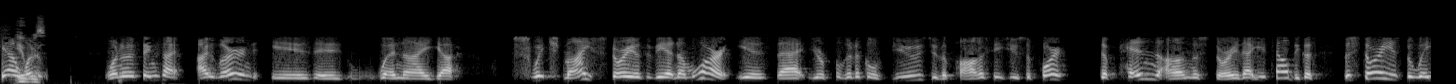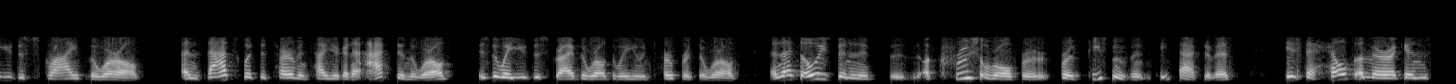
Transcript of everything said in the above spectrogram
yeah, it one, was. One of the things I I learned is, is when I uh, switched my story of the Vietnam War is that your political views or the policies you support depend on the story that you tell because the story is the way you describe the world. And that's what determines how you're going to act in the world is the way you describe the world, the way you interpret the world. And that's always been a, a crucial role for, for peace movement, peace activists, is to help Americans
